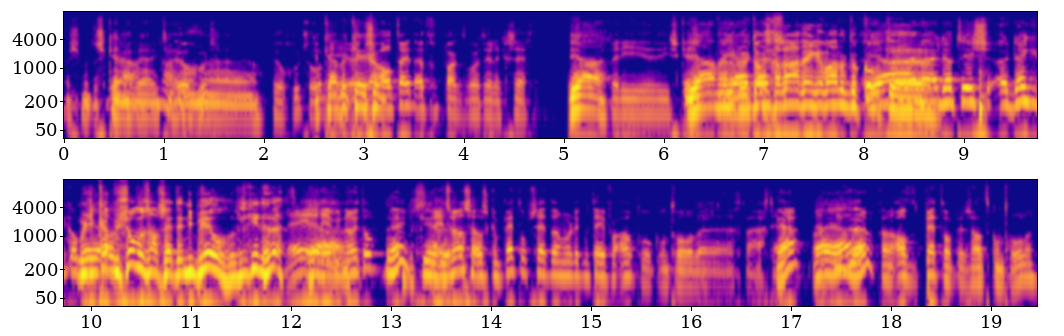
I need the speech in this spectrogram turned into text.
Als je met de scanner Ja, werkt. nou, dan, heel goed. Heel goed zo. ik heb een keer er zo... altijd uitgepakt wordt, eerlijk gezegd. Ja, Bij die, die ja, maar Dan ja, moet je toch eens gaan nadenken waar het door komt. Ja, eh. maar dat is eh, denk ik... om moet je capuchons afzetten en die bril. Misschien dat... Nee, Ja. die heb ik nooit op. Nee? Nee, het is wel zo, als ik een pet opzet, dan word ik meteen voor alcoholcontrole eh, gevraagd. Ja. Ja? Ja? Gewoon altijd pet op is altijd controle.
